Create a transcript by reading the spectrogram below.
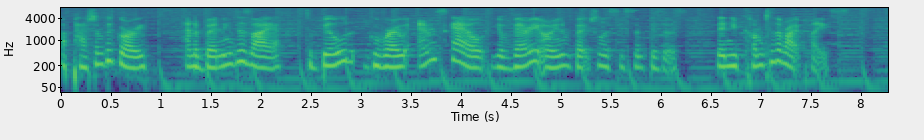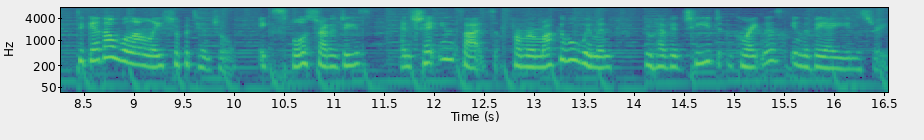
a passion for growth, and a burning desire to build, grow, and scale your very own virtual assistant business, then you've come to the right place. Together, we'll unleash your potential, explore strategies, and share insights from remarkable women who have achieved greatness in the VA industry.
